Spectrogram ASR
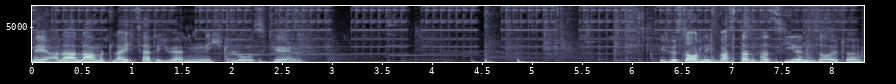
nee, alle Alarme gleichzeitig werden nicht losgehen. Ich wüsste auch nicht, was dann passieren sollte.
